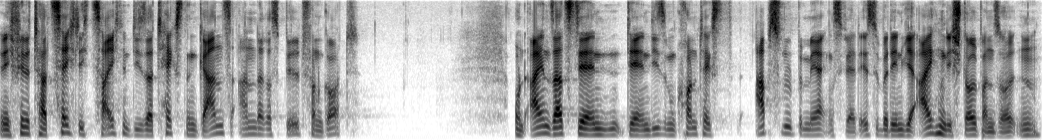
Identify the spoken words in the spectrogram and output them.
Denn ich finde, tatsächlich zeichnet dieser Text ein ganz anderes Bild von Gott. Und ein Satz, der in, der in diesem Kontext absolut bemerkenswert ist, über den wir eigentlich stolpern sollten,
